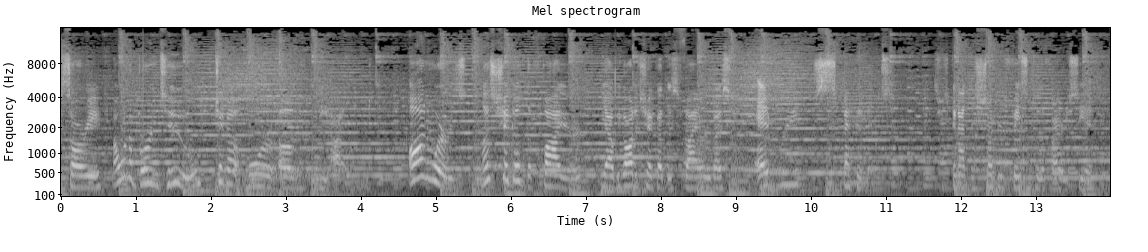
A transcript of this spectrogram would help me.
Sorry. I want to burn too. Check out more of the island. Onwards! Let's check out the fire. Yeah, we gotta check out this fire, guys. Every speck of it. So you're gonna have to shove your face into the fire to see it.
